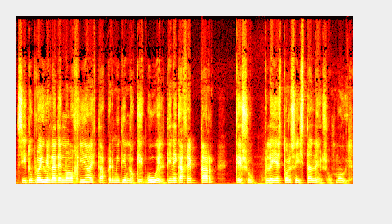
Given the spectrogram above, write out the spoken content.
si tú prohíbes la tecnología, estás permitiendo que Google tiene que aceptar que su Play Store se instale en sus móviles.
